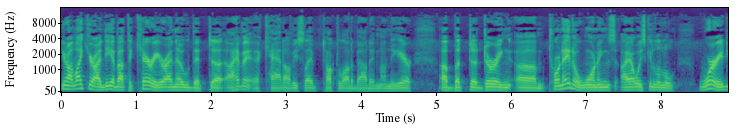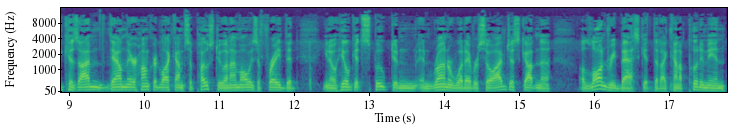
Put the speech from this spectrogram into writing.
You know, I like your idea about the carrier. I know that I have a, a, cat. Obviously, I've talked a lot about him on the air. but during um, tornado warnings, I always get a little worried because I'm down there hunkered like I'm supposed to, and I'm always afraid that you know he'll get spooked and, and run or whatever. So I've just gotten a, a laundry basket that I kind of put him in,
